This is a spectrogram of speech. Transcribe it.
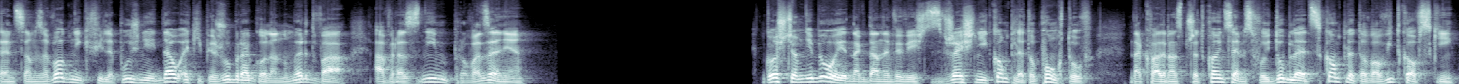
Ten sam zawodnik chwilę później dał ekipie Żubra gola numer 2, a wraz z nim prowadzenie. Gościom nie było jednak dane wywieźć z wrześni kompletu punktów. Na kwadrans przed końcem swój dublet skompletował Witkowski.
